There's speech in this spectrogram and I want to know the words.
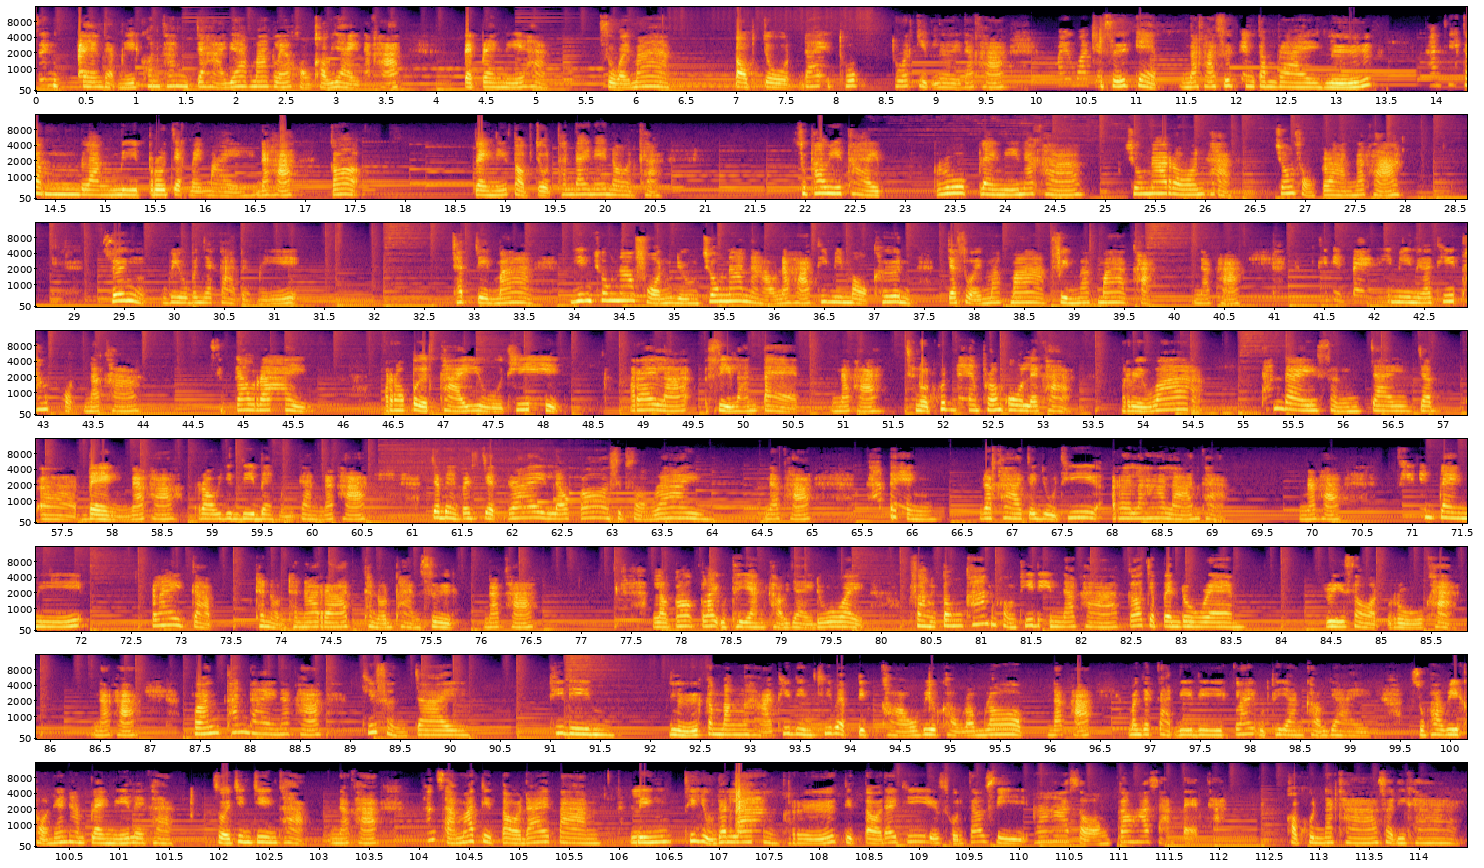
ซึ่งแปลงแบบนี้ค่อนข้างจะหายากมากแล้วของเขาใหญ่นะคะ แต่แปลงนี้ค่ะ สวยมาก ตอบโจทย์ได้ทุกธุรกิจเลยนะคะ ไม่ว่าจะซื้อเก็บนะคะ ซื้อเก็งกำไรหรือท่านที่กำลังมีโปรเจกต์ใหม่ ๆ นะคะ ก็ ลงนี้ตอบโจทย์ท่านได้แน่นอนค่ะ สุภาพวีถ่ายรูปแปลงนี้นะคะ ช่วงหน้าร้อนค่ะ ช่วงสงกรานต์นะคะ ซึ่งวิวบรรยากาศแบบนี้ ชัดเจนมาก ยิ่งช่วงหน้าฝนหรือช่วงหน้าหนาวนะคะ ที่มีหมอกขึ้นจะสวยมากๆ ฟินมากๆค่ะนะคะ ที่ดินแปลงนี้มีเนื้อที่ทั้งหมดนะคะ 19 ไร่ เราเปิดขายอยู่ที่ ไร่ละ4ล้าน8นะคะโฉนดคุดแดงพร้อมโอนเลยค่ะ หรือว่าท่านใดสนใจจะแบ่งนะคะ เรายินดีแบ่งเหมือนกันนะคะ จะแบ่งเป็น 7 ไร่แล้วก็ 12 ไร่นะคะ ถ้าแบ่งราคาจะอยู่ที่ไร่ละ 5 ล้านค่ะนะคะ ที่ดินแปลงนี้ใกล้กับถนนธนารัตน์ถนนผ่านศึกนะคะ แล้วก็ใกล้อุทยานเขาใหญ่ด้วย ฝั่งตรงข้ามของที่ดินนะคะ ก็จะเป็นโรงแรมรีสอร์ทหรูค่ะนะคะ เพราะฉะนั้นท่านใดนะคะที่สนใจที่ดิน หรือกำลังหาที่ดินที่แบบติดเขาวิวเขาล้อมรอบนะคะ บรรยากาศดีๆ ใกล้อุทยานเขาใหญ่ สุภาวีขอแนะนำแปลงนี้เลยค่ะ สวยจริงๆค่ะนะคะ ท่านสามารถติดต่อได้ตามลิงก์ที่อยู่ด้านล่าง หรือติดต่อได้ที่ 0945529538 ค่ะ ขอบคุณนะคะ สวัสดีค่ะ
